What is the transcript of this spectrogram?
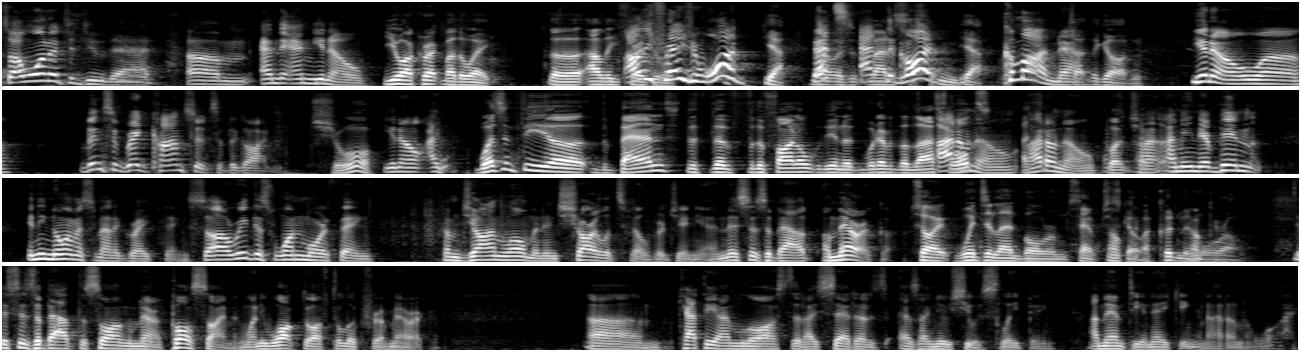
So I wanted to do that. Um, and, and, you know, You are correct, by the way. The Ali Frazier. Ali Frazier won. Yeah, that That's was at Madison the Garden. Square. Yeah. Come on now. It's at the Garden. You know, uh, been some great concerts at the Garden. Sure. You know, I Wasn't the uh, the band the, the for the final you know whatever the last one. I don't waltz? know. I I, don't know. But uh. I mean, there have been an enormous amount of great things. So I'll read this one more thing from John Lohman in Charlottesville, Virginia. And this is about America. Sorry, Winterland Ballroom, San Francisco. Okay. I couldn't have been Okay. more wrong. This is about the song America. Paul Simon, when he walked off to look for America. Um, Kathy, I'm lost, and I said as, as I knew she was sleeping. I'm empty and aching, and I don't know why.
